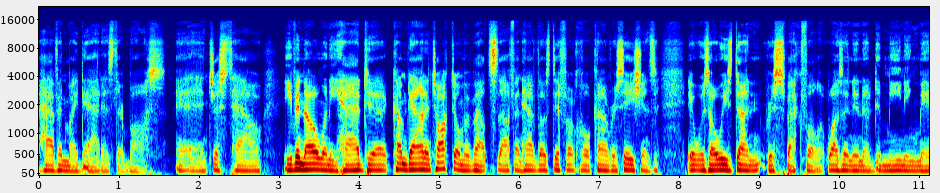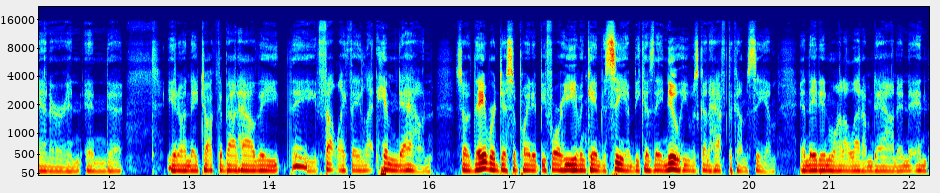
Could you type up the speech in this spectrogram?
having my dad as their boss. And just how even though when he had to come down and talk to him about stuff and have those difficult conversations it was always done respectful. It wasn't in a demeaning manner. And and uh, you know and they talked about how they they felt like they let him down. So they were disappointed before he even came to see him because they knew he was going to have to come see him. And they didn't want to let him down. And and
